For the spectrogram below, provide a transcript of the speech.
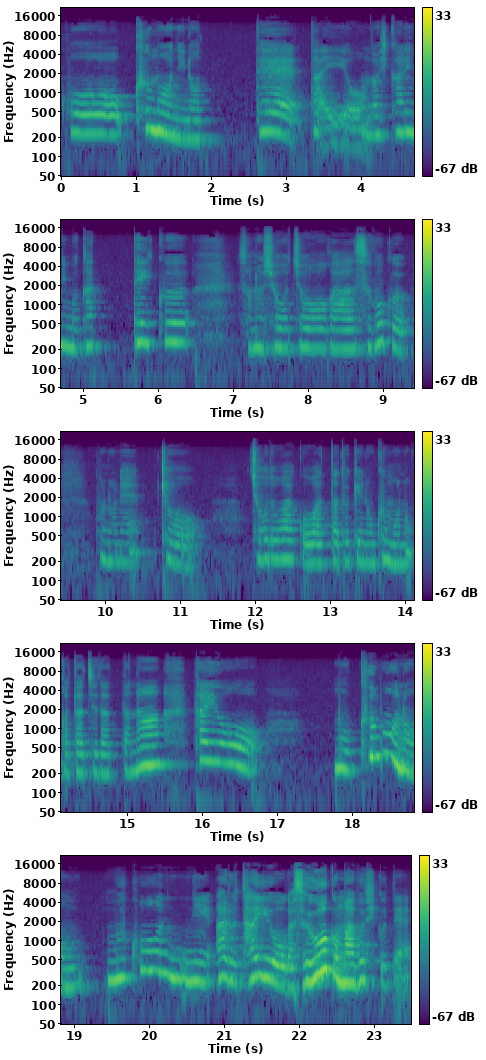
こう雲に乗って太陽の光に向かっていくその象徴がすごくこのね今日ちょうどワーク終わった時の雲の形だったな。太陽もう雲の向こうにある太陽がすごく眩しくて。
